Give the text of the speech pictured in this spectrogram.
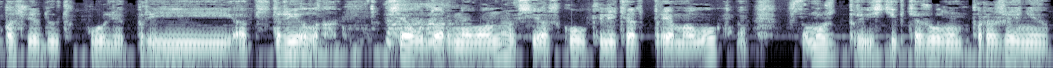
последуют в поле при обстрелах. Вся ударная волна, все осколки летят прямо в окна, что может привести к тяжелому поражению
